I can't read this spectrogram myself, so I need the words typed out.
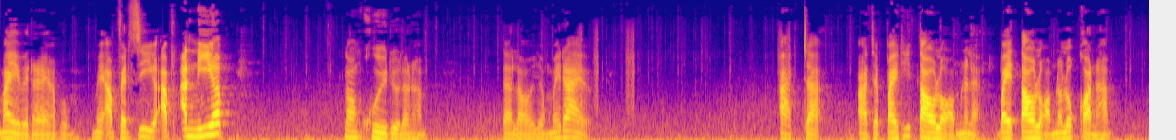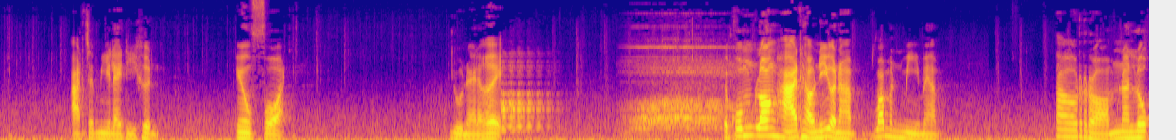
ไม่เป็นไรครับผม ไม่อัพเฟนซี่อัพอันนี้ครับ ลองคุยดูแล้วครับ แต่เรายังไม่ได้ อาจจะอาจจะไปที่เตาหลอมนั่นแหละ ไปเตาหลอมนรกก่อนนะครับ อาจจะมีอะไรดีขึ้นเฮลฟอร์ดอยู่ไหนล่ะเฮ้ย เดี๋ยวผมลองหาแถวนี้ก่อนนะครับ ว่ามันมีไหมครับ เต้าหลอมนรก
